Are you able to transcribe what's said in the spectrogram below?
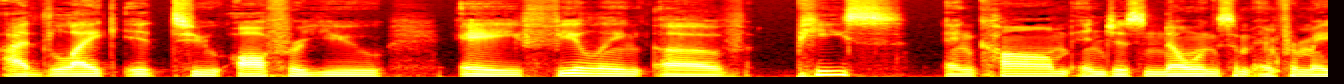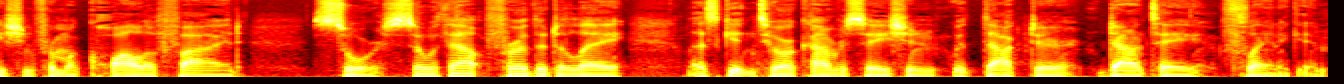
I'd like it to offer you a feeling of peace and calm and just knowing some information from a qualified source. So without further delay, let's get into our conversation with Dr. Dante Flanagan.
